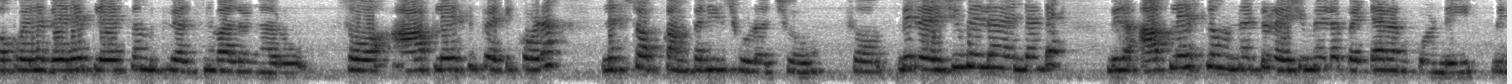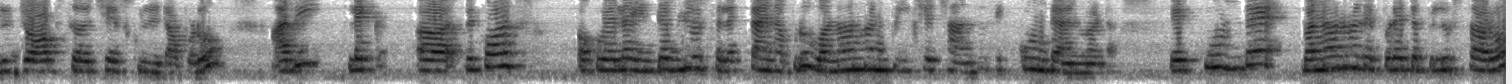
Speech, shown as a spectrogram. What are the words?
ఒకవేళ వేరే ప్లేస్లో మీకు తెలిసిన వాళ్ళు ఉన్నారు. సో ఆ ప్లేస్ పెట్టి కూడా లిస్ట్ ఆఫ్ కంపెనీస్ చూడొచ్చు. సో మీరు రెజ్యూమేలో ఏంటంటే మీరు ఆ ప్లేస్లో ఉన్నట్టు రెజ్యూమేలో పెట్టారనుకోండి మీరు జాబ్ సర్చ్ చేసుకునేటప్పుడు అది లైక్ బికాస్ ఒకవేళ ఇంటర్వ్యూ సెలెక్ట్ అయినప్పుడు వన్ ఆన్ వన్ పిలిచే ఛాన్సెస్ ఎక్కువ ఉంటాయి అన్నమాట ఎక్కువ ఉంటే వన్ ఆన్ వన్ ఎప్పుడైతే పిలుస్తారో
